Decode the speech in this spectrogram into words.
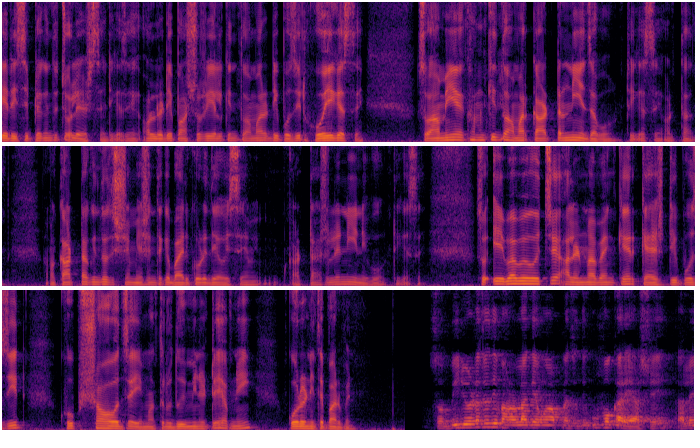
এই রিসিপ্টটা কিন্তু চলে আসছে ঠিক আছে? অলরেডি পাঁচশো রিয়েল কিন্তু আমার ডিপোজিট হয়ে গেছে। সো আমি এখন কিন্তু আমার কার্ডটা নিয়ে যাব, ঠিক আছে? অর্থাৎ আমার কার্ডটা কিন্তু সে মেশিন থেকে বাইর করে দেওয়া হয়েছে, আমি কার্ডটা আসলে নিয়ে নিব, ঠিক আছে? সো এভাবে হচ্ছে আলেনমা ব্যাংকের ক্যাশ ডিপোজিট খুব সহজেই মাত্র দুই মিনিটে আপনি করে নিতে পারবেন। সো ভিডিওটা যদি ভালো লাগে এবং আপনার যদি উপকারে আসে, তাহলে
